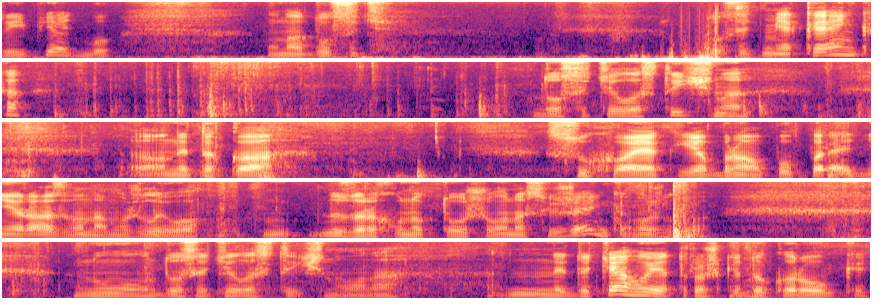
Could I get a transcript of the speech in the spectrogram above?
3,5, бо вона досить, досить м'якенька, досить еластична, не така суха, як я брав попередній раз. Вона, можливо, ну, за рахунок того, що вона свіженька, можливо. Ну, досить еластична вона. Не дотягує трошки до коровки.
